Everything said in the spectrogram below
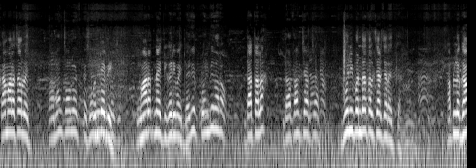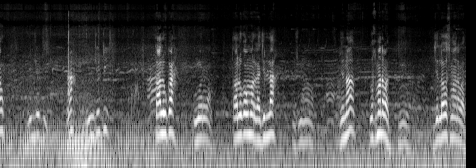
कामाला चालू आहेत. कामाला चालू आहेत. कशा कोणत्या बी? मारत नाही ती गरीब आहेत गरीब कोण बी दाताला? दाताला चार चार. दोन्ही पण दाताला चार चार आहेत का? आपलं गाव? इंजेटी हा? इंजेटी तालुका? उमरगा तालुका उमरगा जिल्हा? उस्मानाबाद. जिल्हा? उस्मानाबाद. हम्म. जिल्हा उस्मानाबाद.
